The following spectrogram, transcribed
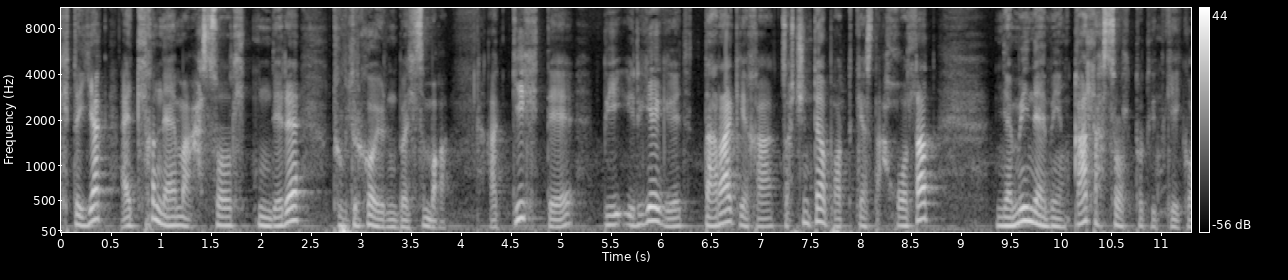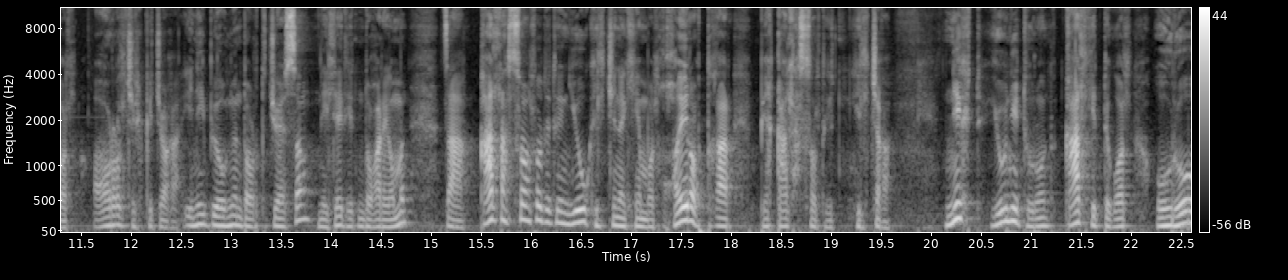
гэхдээ яг адилхан 8 асуултан дээр төвлөрөхөө ер нь болсон байгаа. А гэхдээ би эргээгээд дараагийнхаа зочинтой подкаст ахуулаад Нямын 8-ын гал асуултууд гэдгийг бол оруулж ирэх гэж байгаа. Энийг би өмнө нь дурдж байсан. Нилээд хэдэн дугаарын өмнө. За гал асуултууд гэдэг нь юу хэлж байна гэх юм бол хоёр утгаар би гал асуулт гэж хэлж байгаа. Нэгт юуны төрөнд гал гэдэг бол өөрөө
